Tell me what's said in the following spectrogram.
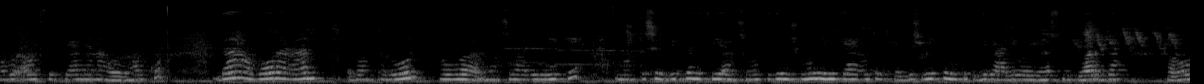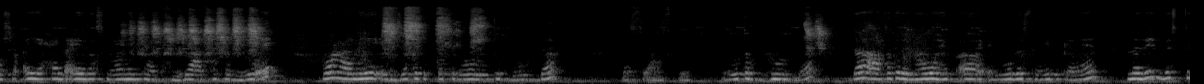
أول أوتفيت يعني أنا هوريها لكم. ده عبارة عن بنطلون. هو مرسوم عليه ميكي. منتشر جدا وفيه رسومات كتير. مش مهم ميكي يعني أنت متحبيش ميكي ممكن تجيبي عليه رسمة وردة فراشة أي حاجة أي رسمة يعني أنت هتحبيها على حسب ذوقك. وعليه الجاكيت ال cut اللي هو ال waterproof ده. بس يا عصفور ال waterproof ده. ده أعتقد إن هو هيبقى الموضه السنة دي كمان. أنا ليه لبست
